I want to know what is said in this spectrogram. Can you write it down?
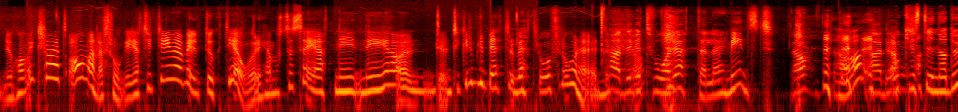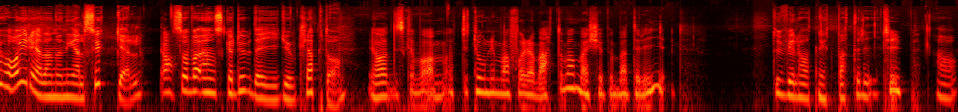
Nu har vi klarat av alla frågor. Jag tyckte ni var väldigt duktiga år. Jag måste säga att ni, ni har, jag tycker det blir bättre och bättre år för år här. Hade vi två rätt eller? Minst. Ja. Ja. Och Kristina, du har ju redan en elcykel. Ja. Så vad önskar du dig i julklapp då? Ja, det ska vara... Tror ni man får rabatt om man bara köper batteriet? Du vill ha ett nytt batteri? Typ. Ja.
